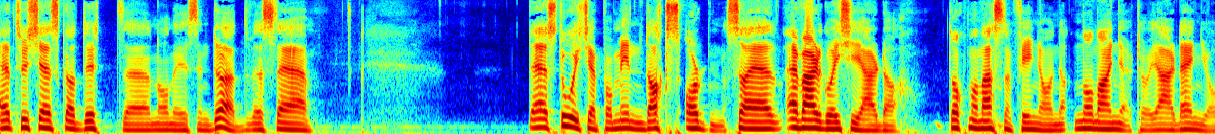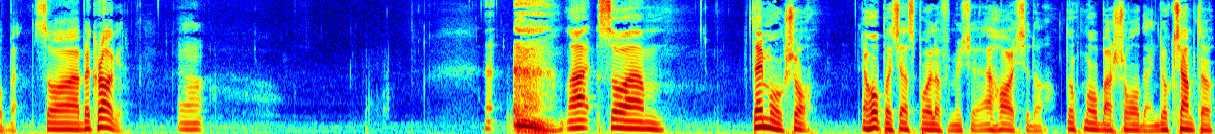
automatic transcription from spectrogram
jeg tror ikke jeg skal dytte noen i sin død. Hvis det Det sto ikke på min dagsorden, så jeg, jeg velger å ikke gjøre det. Dere må nesten finne noen andre til å gjøre den jobben. Så beklager. Ja. Nei, så um, Den må dere se. Jeg håper ikke jeg spoiler for mye. Jeg har ikke det. Dere må bare se den. Dere kommer til å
